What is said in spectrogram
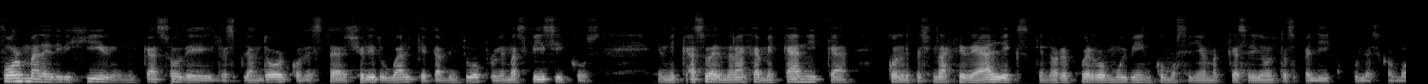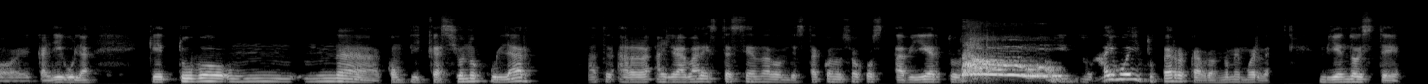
forma de dirigir, en el caso de El Resplandor con esta Shelley Duvall que también tuvo problemas físicos, en el caso de Naranja Mecánica con el personaje de Alex, que no recuerdo muy bien cómo se llama, que ha salido en otras películas como eh, Calígula, que tuvo un, una complicación ocular al grabar esta escena donde está con los ojos abiertos, viendo, ay güey, tu perro cabrón, no me muerda, viendo este,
